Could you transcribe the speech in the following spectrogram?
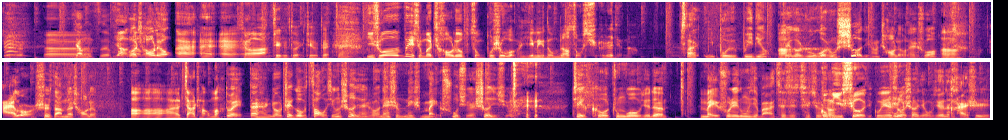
就是呃，样子符合潮流。哎哎哎，行吧？这个对，这个对。对，你说为什么潮流总不是我们引领的？我们要总学人家呢？哎，不不一定。这个如果从设计上潮流来说，啊，L 是咱们的潮流，啊啊啊啊，加长嘛。对，但是你要这个造型设计来说，那是那是美术学、设计学。这个中国，我觉得美术这东西吧，这这这这工艺设计、工业设计，设计，我觉得还是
